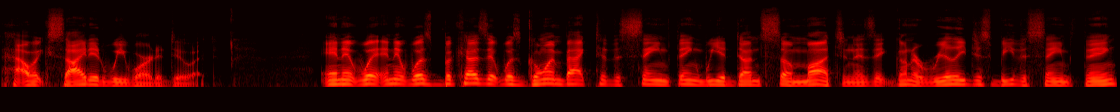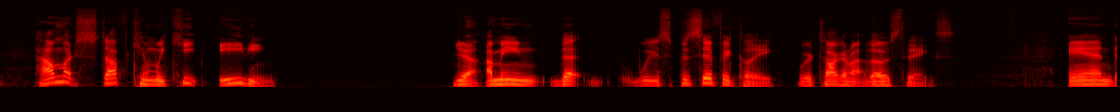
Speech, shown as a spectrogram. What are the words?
how excited we were to do it. And it and it was because it was going back to the same thing we had done so much and is it going to really just be the same thing? How much stuff can we keep eating? Yeah. I mean, that we specifically we we're talking about those things. And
